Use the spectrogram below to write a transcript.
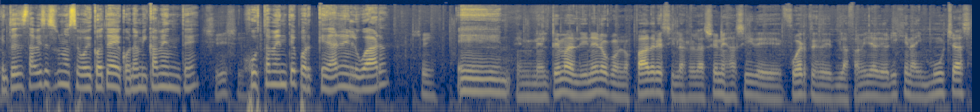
Entonces a veces uno se boicotea económicamente justamente por quedar en el lugar. Eh, en el tema del dinero con los padres y las relaciones así de fuertes de la familia de origen hay muchas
